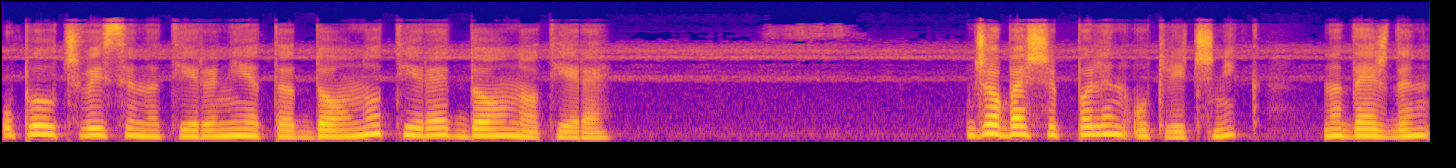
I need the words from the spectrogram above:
опълчвай се на тиранията долно-долно-тире. Джо беше пълен отличник, надежден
